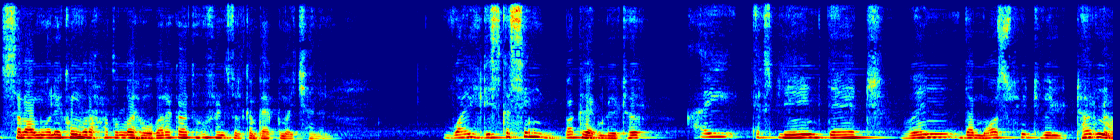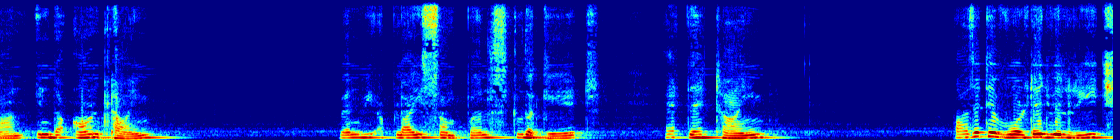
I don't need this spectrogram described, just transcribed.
Assalamu alaikum wa rahmatullahi wa barakatuh friends welcome back to my channel. While discussing buck regulator I explained that when the MOSFET will turn on in the on time when we apply some pulse to the gate at that time positive voltage will reach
